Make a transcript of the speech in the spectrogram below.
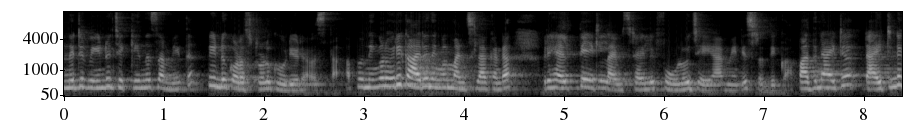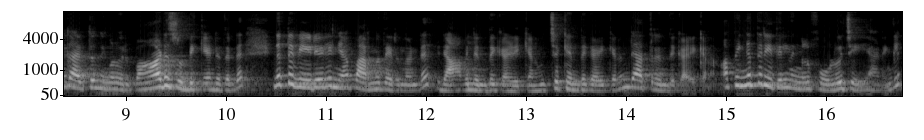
എന്നിട്ട് വീണ്ടും ചെക്ക് ചെയ്യുന്ന സമയത്ത് വീണ്ടും കൊളസ്ട്രോൾ കൂടിയ ഒരു അവസ്ഥ അപ്പോൾ നിങ്ങൾ ഒരു കാര്യം നിങ്ങൾ മനസ്സിലാക്കേണ്ട ഒരു ഹെൽത്തി ആയിട്ടുള്ള ലൈഫ് സ്റ്റൈലിൽ ഫോളോ ചെയ്യാൻ വേണ്ടി ശ്രദ്ധിക്കുക. അപ്പോൾ അതിനായിട്ട് ഡയറ്റിന്റെ കാര്യത്തിൽ നിങ്ങൾ ഒരുപാട് ശ്രദ്ധിക്കേണ്ടതുണ്ട്. ഇന്നത്തെ വീഡിയോയിൽ ഞാൻ പറഞ്ഞു തരുന്നുണ്ട് രാവിലെ എന്ത് കഴിക്കണം ഉച്ചയ്ക്ക് എന്ത് കഴിക്കണം രാത്രി എന്ത് കഴിക്കണം. അപ്പോൾ ഇങ്ങനത്തെ രീതിയിൽ നിങ്ങൾ ഫോളോ ചെയ്യുകയാണെങ്കിൽ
